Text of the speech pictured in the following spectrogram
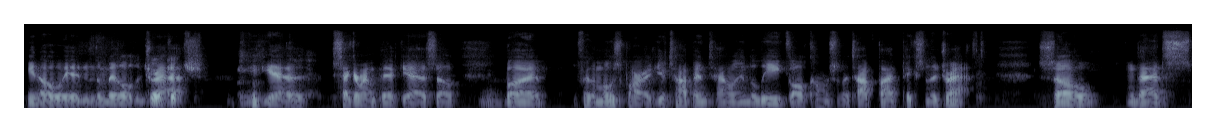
you know, in the middle of the draft. yeah. Second round pick. Yeah. So, but for the most part, your top end talent in the league all comes from the top five picks in the draft. So that's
